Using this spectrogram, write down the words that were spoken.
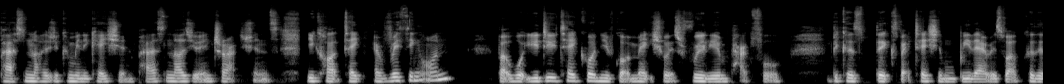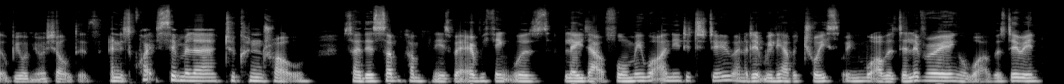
personalize your communication, personalize your interactions. You can't take everything on. But what you do take on, you've got to make sure it's really impactful because the expectation will be there as well because it'll be on your shoulders. And it's quite similar to control. So there's some companies where everything was laid out for me what I needed to do and I didn't really have a choice in what I was delivering or what I was doing.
